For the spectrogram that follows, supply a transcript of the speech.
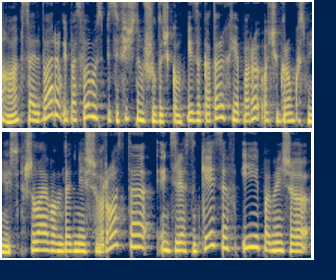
А, сайдбарам и по-своему специфичным шуточкам, из-за которых я порой очень громко смеюсь. Желаю вам дальнейшего роста, интересных кейсов и поменьше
